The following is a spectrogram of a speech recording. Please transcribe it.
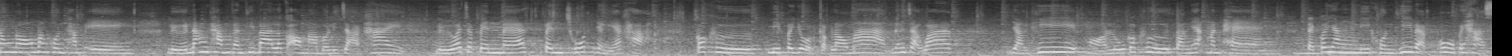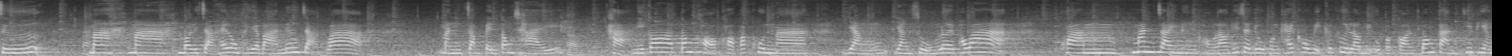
น้องๆ บางคนทำเอง หรือนั่งทำกันที่บ้านแล้วก็เอามาบริจาคให้ หรือว่าจะเป็นแมสเป็นชุดอย่างเงี้ยค่ะ ก็คือมีประโยชน์กับเรามาก เนื่องจากว่าอย่างที่หมอรู้ก็คือตอนนี้มันแพง แต่ก็ยังมีคนที่แบบโอ้ไปหาซื้อมามาบริจาคให้โรงพยาบาลเนื่องจากว่า มันจำเป็นต้องใช้ครับค่ะ นี่ก็ต้องขอขอบพระคุณมาอย่างอย่างสูงเลย เพราะว่าความมั่นใจหนึ่งของเราที่จะดูคนไข้โควิด ก็คือเรามีอุปกรณ์ป้องกันที่เพียง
